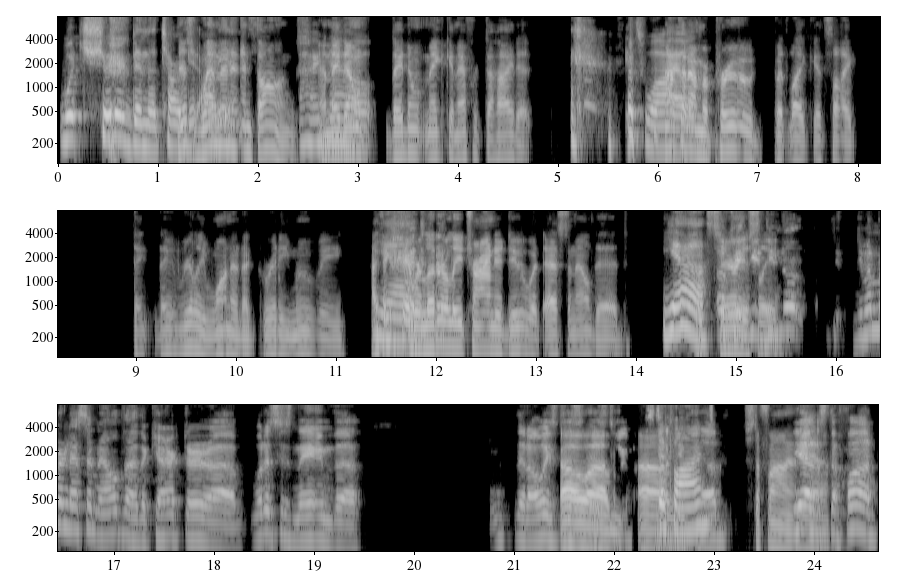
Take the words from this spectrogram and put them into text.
what should have been the target. There's women in thongs, I and they don't they don't make an effort to hide it. it's wild. Not that I'm a prude, but like it's like they they really wanted a gritty movie. I think they were literally trying to do what SNL did. Yeah. But Okay, do, do seriously, you know? Do you remember in SNL the the character? Uh, what is his name? The that always does, Oh, is um, uh, Stefon? Stefon. Yeah, Yeah, Stefon.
